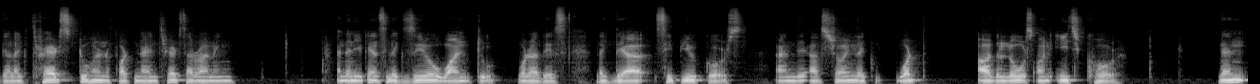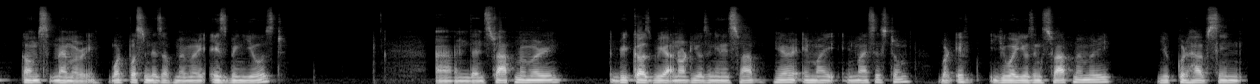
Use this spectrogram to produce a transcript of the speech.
They're like threads 249 threads are running. And then you can see like 0 1 2 what are these? Like they are cpu cores. And they are showing like what are the loads on each core. Then comes memory. What percentage of memory is being used? And then swap memory. Because we are not using any swap here in my in my system but if you are using swap memory you could have seen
